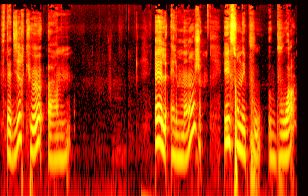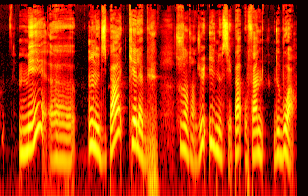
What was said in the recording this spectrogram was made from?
C'est-à-dire que euh, elle, elle mange et son époux boit, mais euh, on ne dit pas qu'elle a bu. Sous-entendu, il ne sied pas aux femmes de boire.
